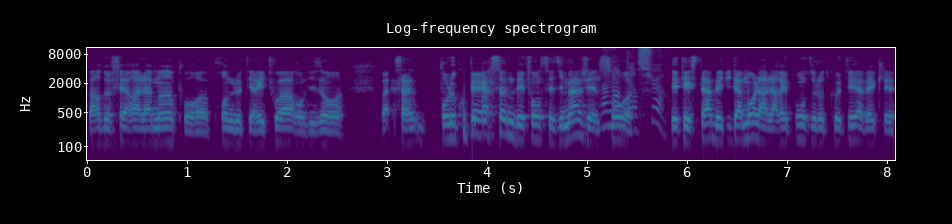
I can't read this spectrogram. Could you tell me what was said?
barre de fer à la main pour euh, prendre le territoire en disant. ça, pour le coup, personne défend ces images et elles sont détestables. Évidemment, la, la réponse de l'autre côté avec les.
